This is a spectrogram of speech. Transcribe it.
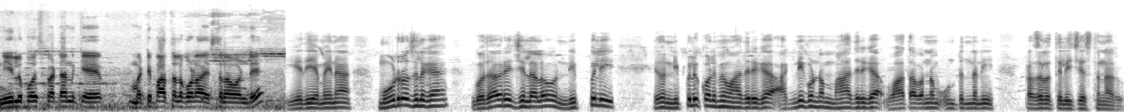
నీళ్ళు పోసి పెట్టడానికి మట్టి పాత్రలు కూడా ఇస్తున్నామండి. ఏది ఏమైనా మూడు రోజులుగా గోదావరి జిల్లాలో నిప్పులి ఏదో నిప్పులి కొలిమి మాదిరిగా అగ్నిగుండం మాదిరిగా వాతావరణం ఉంటుందని ప్రజలు తెలియజేస్తున్నారు.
